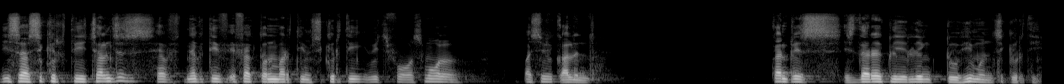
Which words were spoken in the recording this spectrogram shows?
These security challenges have negative effect on maritime security, which for small Pacific island countries is directly linked to human security.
